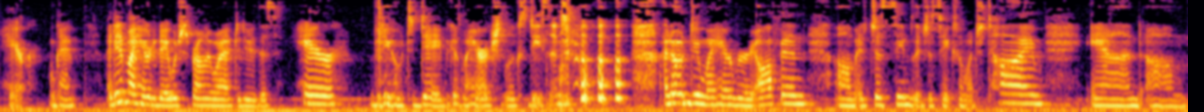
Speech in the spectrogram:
hair, okay? I did my hair today, which is probably why I have to do this hair video today because my hair actually looks decent. I don't do my hair very often. Um, it just seems it just takes so much time and um,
